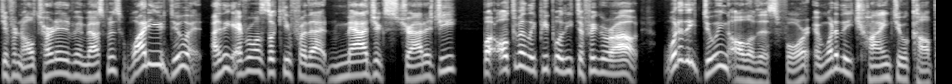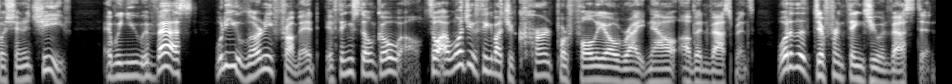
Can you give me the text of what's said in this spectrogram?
different alternative investments, why do you do it? I think everyone's looking for that magic strategy. But ultimately, people need to figure out what are they doing all of this for and what are they trying to accomplish and achieve? And when you invest, what are you learning from it if things don't go well? So I want you to think about your current portfolio right now of investments. What are the different things you invest in?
